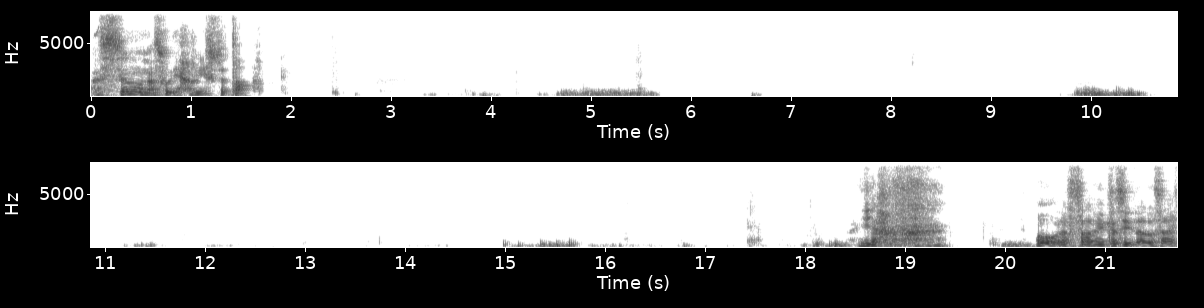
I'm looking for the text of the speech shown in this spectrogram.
As soon as we reach the top. Yeah. Oh, that's suddenly you can see the other side.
